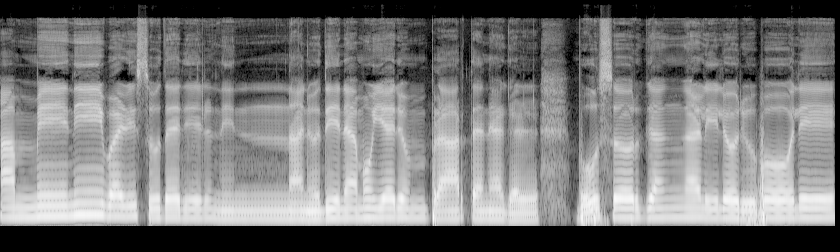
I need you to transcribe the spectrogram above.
അമ്മേ നീ വഴി സുതരിൽ നിന്നനുദിനമുയരും പ്രാർത്ഥനകൾ. ഭൂസ്വർഗങ്ങളിലൊരുപോലെ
